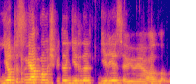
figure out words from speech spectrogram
Yapısını yapmamış bir de geride geriye seviyor ya Allah Allah.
